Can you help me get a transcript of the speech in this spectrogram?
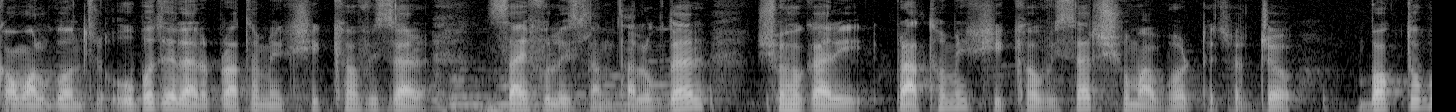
কমলগঞ্জ উপজেলার প্রাথমিক শিক্ষা অফিসার সাইফুল ইসলাম তালুকদার, সহকারী প্রাথমিক শিক্ষা অফিসার সুমা ভট্টাচার্য। বক্তব্য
